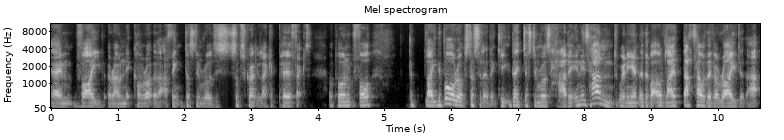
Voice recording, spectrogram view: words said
um, vibe around Nick Comoroto that I think Dustin Rhodes is subsequently like a perfect opponent for. The, like the ball rope stuff's a little bit cute. Like Dustin Rhodes had it in his hand when he entered the battle. Like that's how they've arrived at that.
